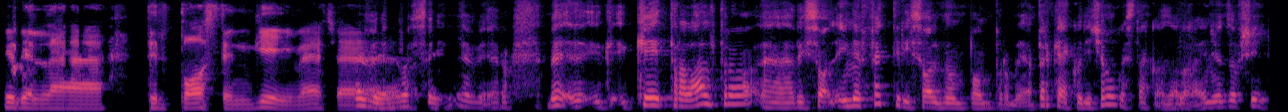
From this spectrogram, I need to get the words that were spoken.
del, del post endgame. Eh? Cioè... È vero, sì, è vero. Beh, che tra l'altro eh, risol- in effetti risolve un po' un problema. Perché ecco, diciamo questa cosa, allora, Agents of Shield,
